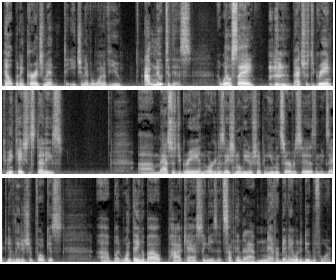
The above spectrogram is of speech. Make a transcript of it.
help, and encouragement to each and every one of you. I'm new to this. I will say, bachelor's degree in communication studies, uh, master's degree in organizational leadership and human services and executive leadership focus. Uh, but one thing about podcasting is it's something that I've never been able to do before.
